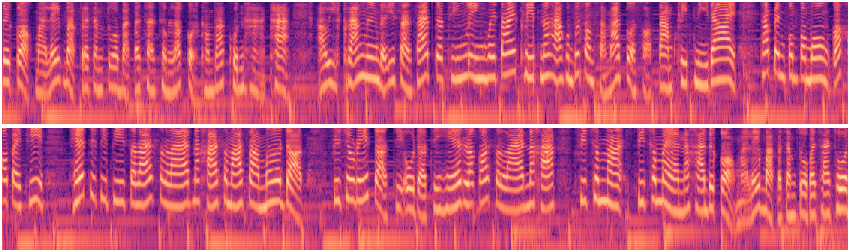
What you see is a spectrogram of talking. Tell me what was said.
โดยกรอกหมายเลขบัตรประจำตัวบัตรประชาชนแล้วกดคำว่าค้นหาค่ะ เอาอีกครั้งหนึ่งเดี๋ยวอีสานแซบจะทิ้งลิงก์ไว้ใต้คลิปนะคะ คุณผู้ชมสามารถตรวจสอบตามคลิปนี้ได้ ถ้าเป็นกรมประมงก็เข้าไปที่ http slash นะคะ smartfarmer fisheries.go.th แล้วก็ slash นะคะ fisherman fisherman นะคะโดยกรอกหมายเลขบัตรประจำตัวประชาชน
